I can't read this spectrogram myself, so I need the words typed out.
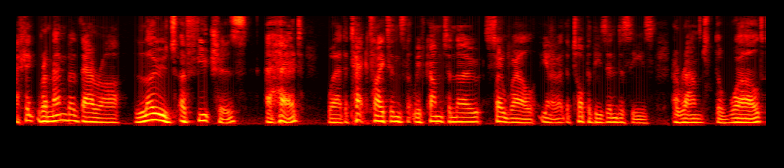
I think remember there are loads of futures ahead where the tech titans that we've come to know so well, you know, at the top of these indices around the world,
